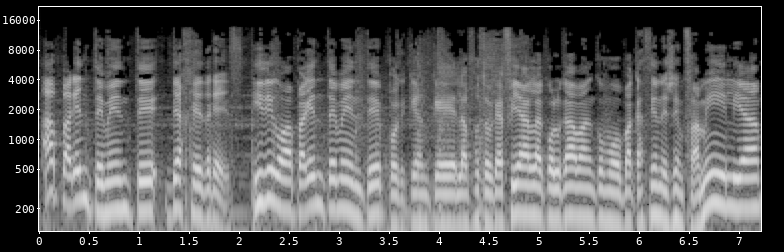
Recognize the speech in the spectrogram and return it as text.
aparentemente de ajedrez. Y digo aparentemente porque aunque la fotografía la colgaban como vacaciones en familia,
